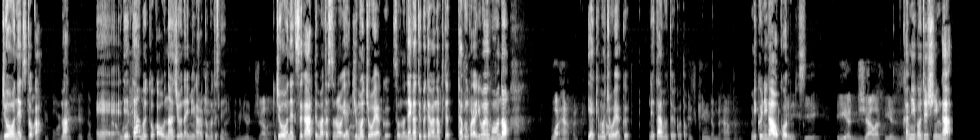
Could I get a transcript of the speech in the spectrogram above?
情熱とか、まあえー、妬むとか同じような意味があると思うんですね。情熱があってまたそのやきもちを焼く。そのネガティブではなくて多分これは良い方のやきもちを焼く妬むということ御国が起こるんです神ご自身が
